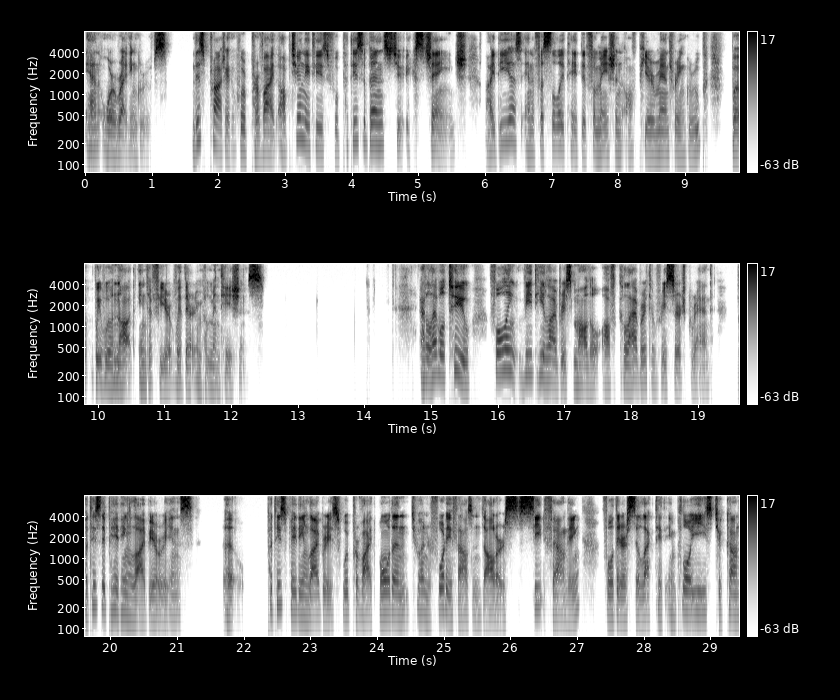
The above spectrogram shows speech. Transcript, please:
and or writing groups. This project will provide opportunities for participants to exchange ideas and facilitate the formation of peer mentoring group, but we will not interfere with their implementations. At level two, following VT Library's model of collaborative research grant, participating librarians uh, participating libraries will provide more than $240,000 seed funding for their selected employees to con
